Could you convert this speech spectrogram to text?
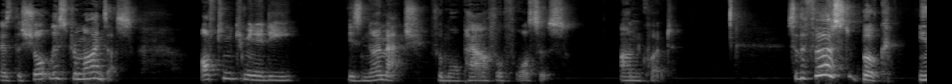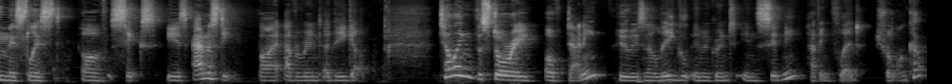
as the shortlist reminds us, often community is no match for more powerful forces. Unquote. So the first book in this list of six is Amnesty by Aravind Adiga, telling the story of Danny, who is an illegal immigrant in Sydney, having fled Sri Lanka.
